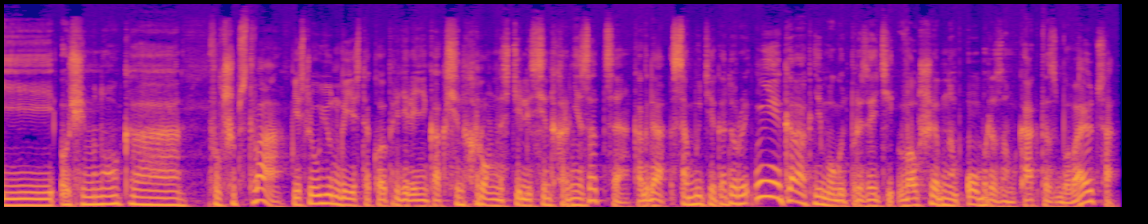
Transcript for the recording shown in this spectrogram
и очень много волшебства. Если у Юнга есть такое определение, как синхронность или синхронизация, когда события, которые никак не могут произойти, волшебным образом как-то сбываются,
